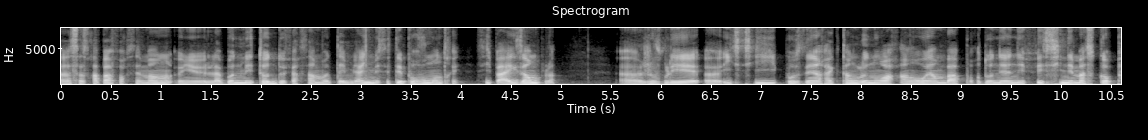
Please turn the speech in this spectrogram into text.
ça ne sera pas forcément la bonne méthode de faire ça en mode timeline, mais c'était pour vous montrer. Si par exemple, euh, je voulais euh, ici poser un rectangle noir en haut et en bas pour donner un effet cinémascope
